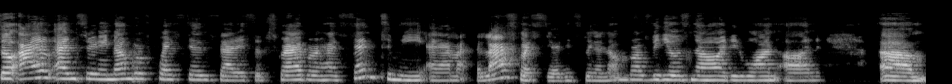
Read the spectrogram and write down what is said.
So I am answering a number of questions that a subscriber has sent to me, and I'm at the last question. It's been a number of videos now. I did one on um,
